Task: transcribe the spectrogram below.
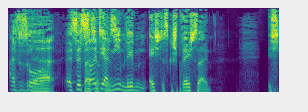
Also so, Ja, es nicht, sollte ja nie im Leben ein echtes Gespräch sein. Ich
